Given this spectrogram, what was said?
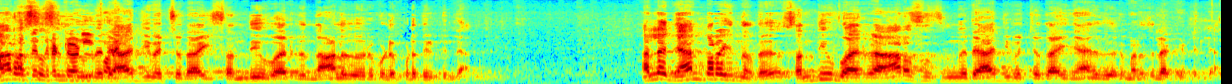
ആർ എസ് എസ് രാജിവെച്ചതായി സന്ദീപ് വാര്യർ നാളെ ഇതുവരെ വെളിപ്പെടുത്തിയിട്ടില്ല. അല്ല ഞാൻ പറയുന്നത് Sandeep Warrier R S S നിന്ന് രാജിവെച്ചതായി ഞാൻ ഇതുവരെ മനസ്സിലാക്കിയിട്ടില്ല.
